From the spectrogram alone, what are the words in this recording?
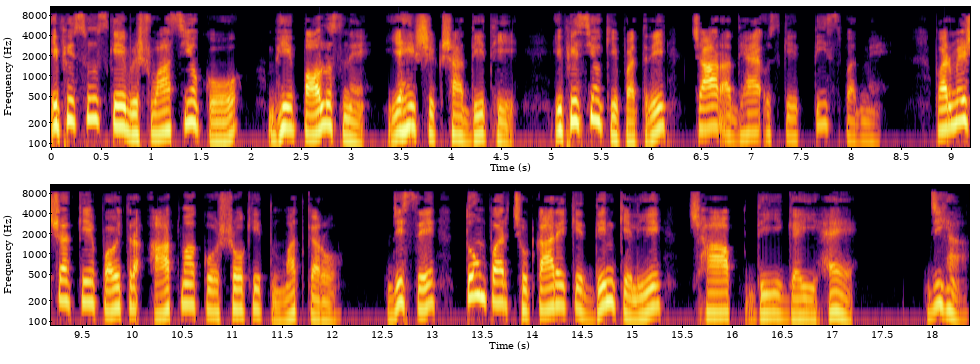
इफिसूस के विश्वासियों को भी पॉलुस ने यही शिक्षा दी थी। इफिसियों की पत्री चार अध्याय उसके तीस पद में परमेश्वर के पवित्र आत्मा को शोकित मत करो, जिससे तुम पर छुटकारे के दिन के लिए छाप दी गई है। जी हाँ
